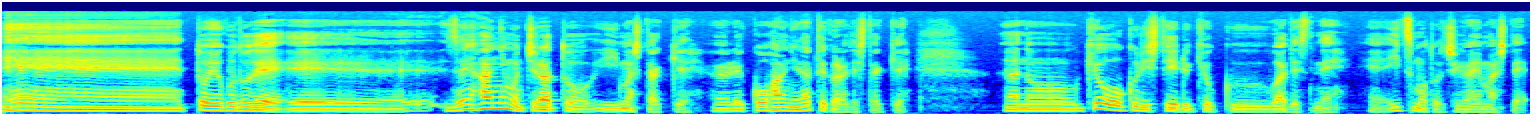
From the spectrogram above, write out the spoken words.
えー、ということで、えー前半にもちらっと言いましたっけ？あれ後半になってからでしたっけ？あの今日お送りしている曲はですね、えいつもと違いまして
